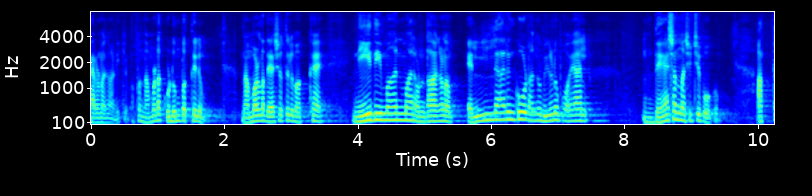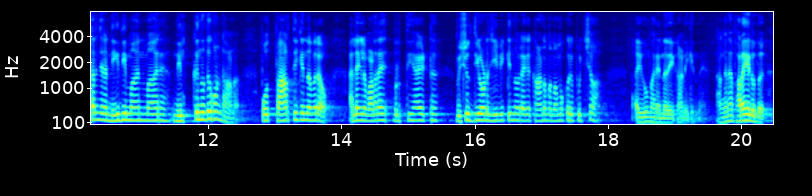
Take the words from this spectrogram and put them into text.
കരുണ കാണിക്കും. അപ്പം നമ്മുടെ കുടുംബത്തിലും നമ്മളുടെ ദേശത്തിലുമൊക്കെ നീതിമാന്മാരുണ്ടാകണം. എല്ലാവരും കൂടെ അങ്ങ് വീണു പോയാൽ ദേശം നശിച്ചു പോകും. അത്തരം ചില നീതിമാന്മാർ നിൽക്കുന്നത് കൊണ്ടാണ്. അപ്പോൾ പ്രാർത്ഥിക്കുന്നവരോ അല്ലെങ്കിൽ വളരെ വൃത്തിയായിട്ട് വിശുദ്ധിയോടെ ജീവിക്കുന്നവരെയൊക്കെ കാണുമ്പോൾ നമുക്കൊരു പുച്ഛമാണ് അയ്യോമാരെന്നതീ കാണിക്കുന്നത്. അങ്ങനെ പറയരുത്.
